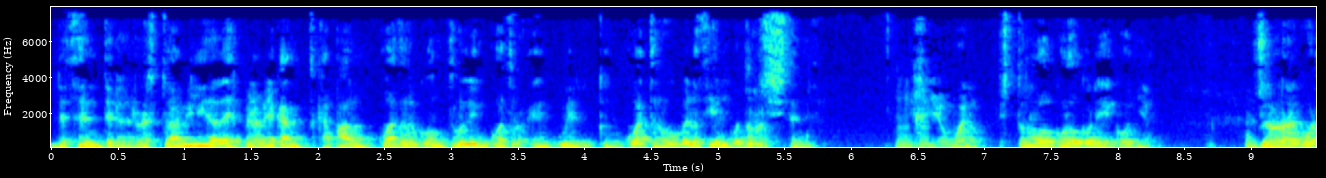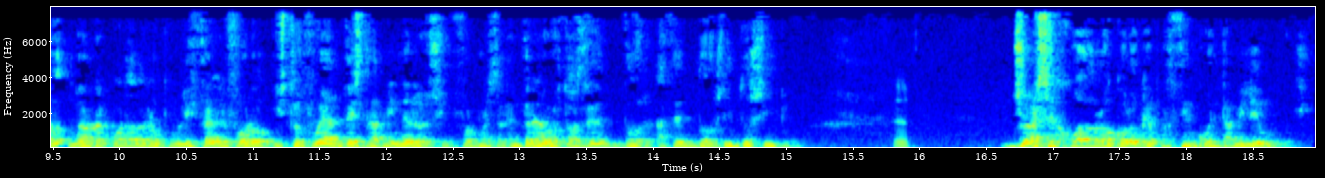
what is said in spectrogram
decente en el resto de habilidades, pero había capado en cuatro control, en cuatro, en, en cuatro velocidad y en cuatro resistencia. Dije yo, bueno, esto no lo coloco ni de coña. Yo no recuerdo, no recuerdo haberlo publicado en el foro, y esto fue antes también de los informes del entreno, esto hace, dos, hace 200 siglos. Sí. Yo a ese jugador lo coloqué por 50.000 euros.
